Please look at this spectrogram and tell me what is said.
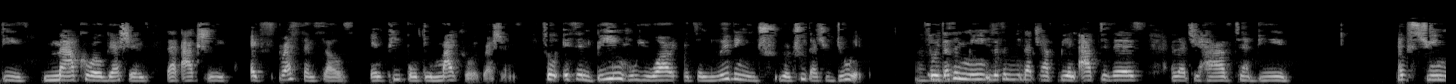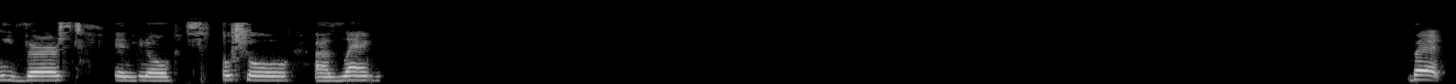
these macroaggressions that actually express themselves in people through microaggressions. So it's in being who you are, it's in living your truth that you do it. Mm-hmm. So it doesn't mean, it doesn't mean that you have to be an activist and that you have to be extremely versed in, you know, social uh, language But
